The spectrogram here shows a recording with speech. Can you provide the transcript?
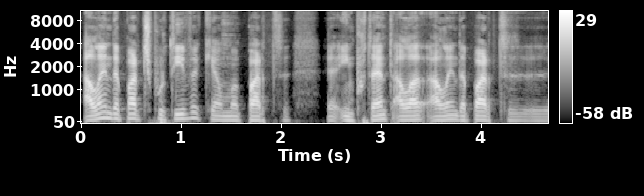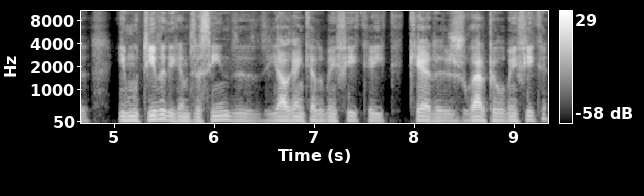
além da parte esportiva, que é uma parte uh, importante, além da parte emotiva, digamos assim, de, de, alguém que é do Benfica e que quer jogar pelo Benfica,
